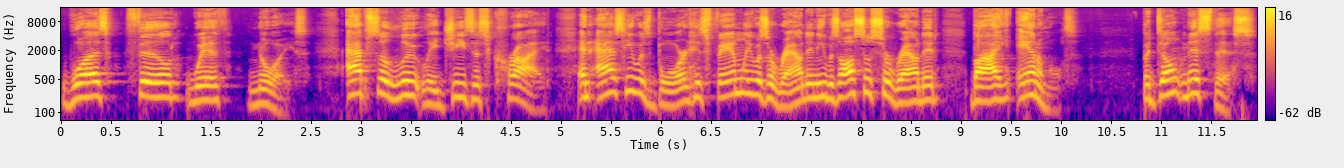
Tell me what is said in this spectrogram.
was filled with noise. Absolutely, Jesus cried. And as he was born, his family was around and he was also surrounded by animals. But don't miss this.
